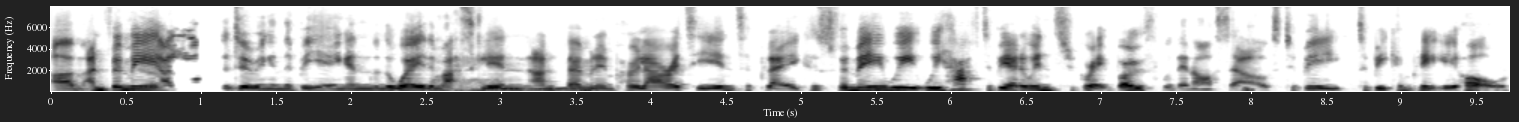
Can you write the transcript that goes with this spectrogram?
Um, and for me, yeah. I love the doing and the being and the way the masculine and feminine polarity interplay. Because for me, we we have to be able to integrate both within ourselves to be to be completely whole.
